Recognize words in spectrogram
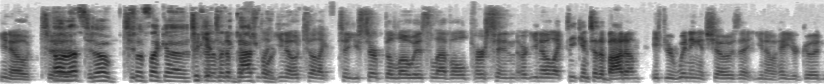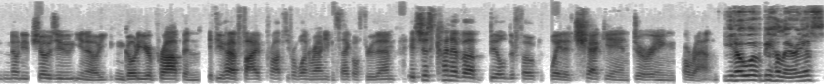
You know oh, to oh, that's to, dope. to- so it's like a to get to like the dashboard. like, you know, to like to usurp the lowest level person, or you know, like sneak into the bottom. If you're winning, it shows that you know, hey, you're good. No need shows you, you know, you can go to your prop, and if you have five props for one round, you can cycle through them. It's just kind of a builder folk way to check in during a round. You know what would be hilarious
